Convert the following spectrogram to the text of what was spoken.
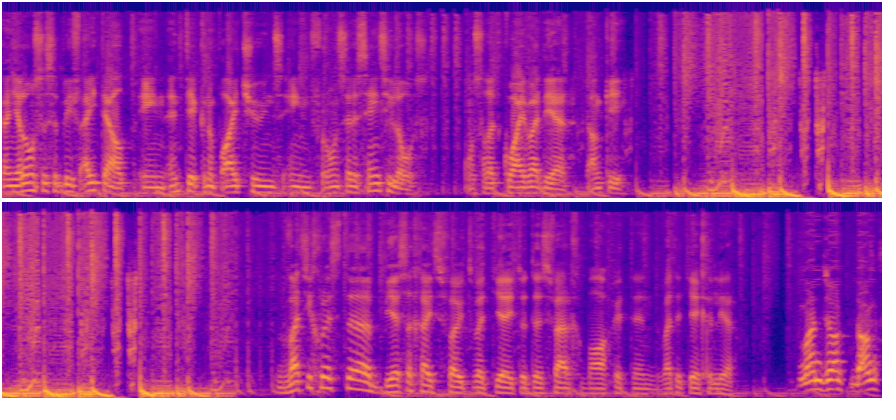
Kan julle ons asseblief uithelp en inteken op iTunes en vir ons 'n resensie los? Ons sal dit kwai waardeer. Dankie. Wat is die grootste besigheidsfout wat jy tot dusver gemaak het en wat het jy geleer? Man Jock, dank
